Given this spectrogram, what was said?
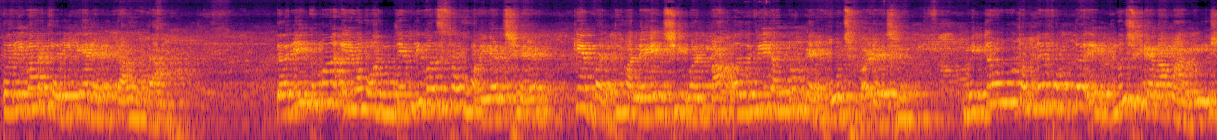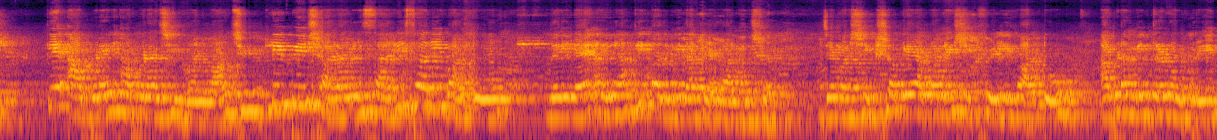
પરિવાર તરીકે રહેતા હતા. દરેકમાં એવો અંતિમ દિવસ તો હોય છે કે બધાને જીવનમાં અલવિદા તો કહેવું જ પડે છે. મિત્રો, હું તમને ફક્ત એટલું જ કહેવા માંગીશ કે આપણે આપણા જીવનમાં જેટલી બી શાળાની સારી સારી વાતો લઈને અહીંયાથી અલવિદા કહેવાનું છે. જેમાં શિક્ષકે આપણને શીખવેલી વાતો, આપણા મિત્રનો પ્રેમ,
